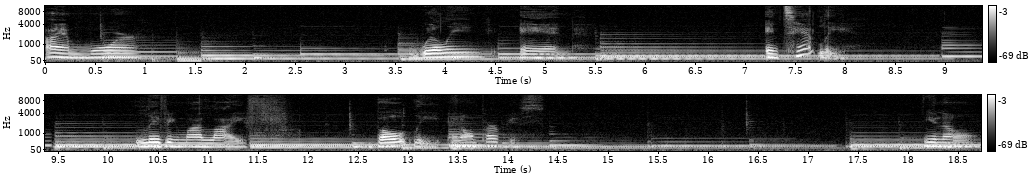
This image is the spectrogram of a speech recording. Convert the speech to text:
I am more willing and intently living my life boldly and on purpose. You know,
